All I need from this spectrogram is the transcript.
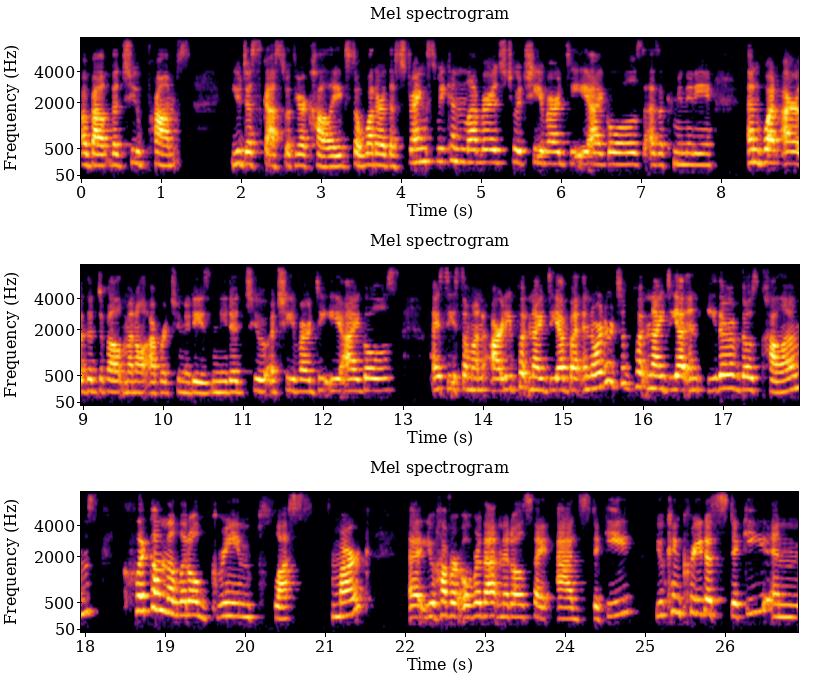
about the two prompts you discussed with your colleagues. So what are the strengths we can leverage to achieve our DEI goals as a community? And what are the developmental opportunities needed to achieve our DEI goals. I see someone already put an idea, but in order to put an idea in either of those columns, click on the little green plus mark. Uh, you hover over that and it'll say add sticky. You can create a sticky in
